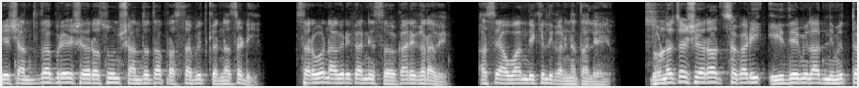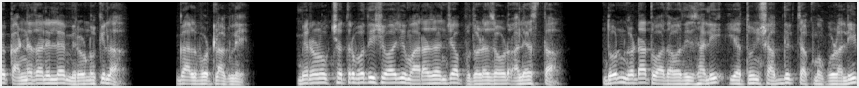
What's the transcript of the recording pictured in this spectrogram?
हे शांतताप्रिय शहर असून शांतता प्रस्थापित करण्यासाठी सर्व नागरिकांनी सहकार्य करावे असे आवाहन देखील करण्यात आले आहे. धोंडाच्या शहरात सकाळी ईद ए मिलाद निमित्त काढण्यात आलेल्या मिरवणुकीला गालबोट लागले. मिरवणूक छत्रपती शिवाजी महाराजांच्या पुतळ्याजवळ आले असता दोन गटात वादावादी झाली यातून शाब्दिक चकमक उडाली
